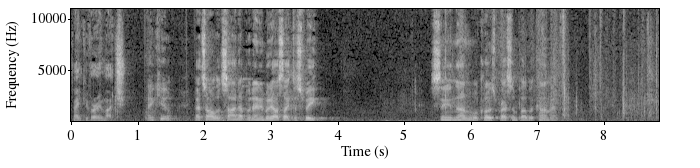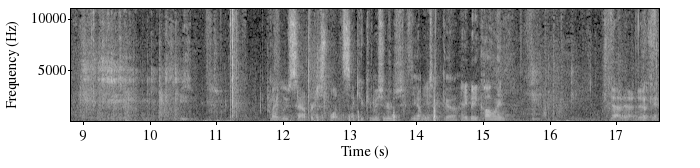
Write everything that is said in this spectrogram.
Thank you very much. Thank you. That's all that signed up. Would anybody else like to speak? Seeing none, we'll close press and public comment. Might lose sound for just one second. Thank you, commissioners. Yeah, we'll take, uh, Anybody call in? No, no, no. Okay.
